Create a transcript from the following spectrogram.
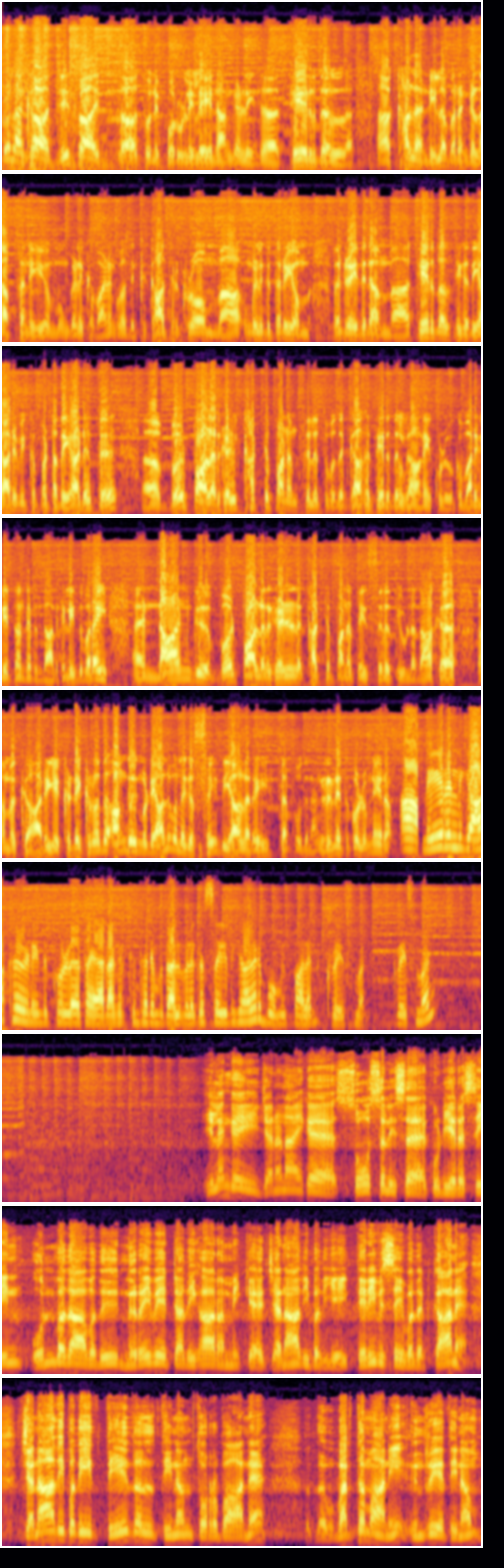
Sri Lanka decides துணை பொருளிலே நாங்கள் இந்த தேர்தல் கள நிலவரங்கள் அத்தனையும் உங்களுக்கு வழங்குவதற்கு காத்திருக்கிறோம். உங்களுக்கு தெரியும் இன்றைய தினம் தேர்தல் திகதி அறிவிக்கப்பட்டதை அடுத்து வேட்பாளர்கள் கட்டுப்பணம் செலுத்துவதற்காக தேர்தல் ஆணைக்குழுவுக்கு வருகை தந்திருந்தார்கள். இதுவரை நான்கு வேட்பாளர்கள் கட்டுப்பணத்தை செலுத்தியுள்ளதாக நமக்கு அறிய கிடைக்கிறது. அங்கு எங்களுடைய அலுவலக செய்தியாளரை தற்போது நாங்கள் இணைத்துக் கொள்ளும் நேரம். ஆ, நேரலையாக இணைந்து கொள்ள தயாராக இருக்கின்ற அலுவலக செய்தியாளர் பூமிபாலன் கிரேஸ்மன். கிரேஸ்மன் இலங்கை ஜனநாயக சோசலிச குடியரசின் ஒன்பதாவது நிறைவேற்று அதிகாரமிக்க ஜனாதிபதியை தெரிவு செய்வதற்கான ஜனாதிபதி தேர்தல் தினம் தொடர்பான வர்த்தமானி இன்றைய தினம்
